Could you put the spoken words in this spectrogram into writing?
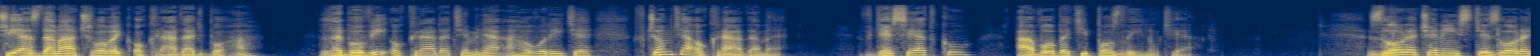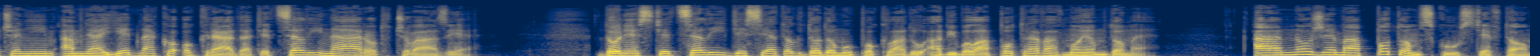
Či azda má človek okrádať Boha? Lebo vy okrádate mňa a hovoríte, v čom ťa okrádame? V desiatku a v obeti pozdvihnutia. Zlorečení ste zlorečením a mňa jednako okrádate, celý národ, čo vás je. Doneste celý desiatok do domu pokladu, aby bola potrava v mojom dome. A nože ma potom skúste v tom,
